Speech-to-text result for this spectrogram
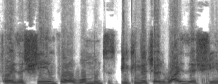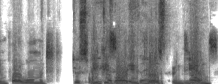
for it's a shame for a woman to speak in the church." Why is it a shame for a woman to To speak speak? About in, First no. Corinthians.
